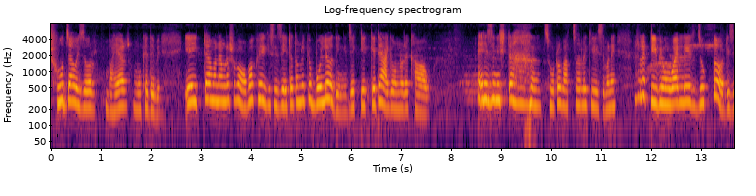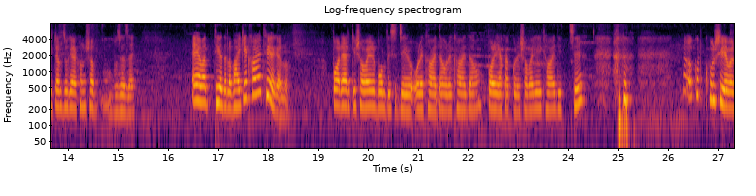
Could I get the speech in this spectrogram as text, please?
সোজা ওই যে ওর ভাইয়ার মুখে দেবে। এইটা মানে আমরা সবাই অবাক হয়ে গেছি যে এটা তোমরা কেউ বলেও দিনি যে কেক কেটে আগে অন্যরে খাওয়াও। এই জিনিসটা। ছোট বাচ্চা হলে কী হয়েছে? মানে আসলে টিভি, মোবাইলের যুগ তো, ডিজিটাল যুগে এখন সব বোঝা যায়। এই আবার থুয়ে দিল, ভাইকে খাওয়াই থুয়ে গেল। পরে আর কি সবাই বলতেছে যে, ওরে খাওয়াই দাও, ওরে খাওয়াই দাও। পরে এক এক করে সবাইকেই খাওয়াই দিচ্ছে। খুব খুশি এবার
